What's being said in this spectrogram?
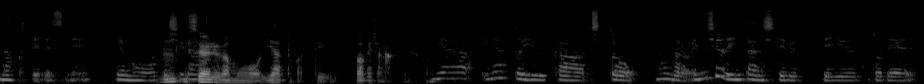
なくてですね。でもん？私がイスラエルがもう嫌とかっていうわけじゃなくてですか？いや嫌というかちょっとなんだろう NGO でインターンしてるっていうことで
